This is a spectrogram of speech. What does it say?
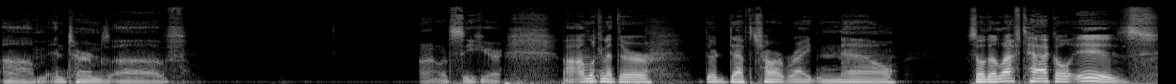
um, in terms of. All right, let's see here. Uh, I'm looking at their their depth chart right now. So their left tackle is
